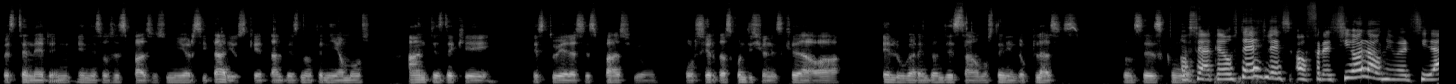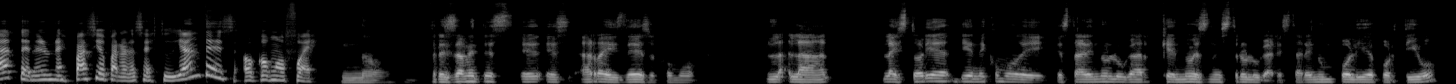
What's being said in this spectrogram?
pues tener en, en esos espacios universitarios que tal vez no teníamos antes de que estuviera ese espacio por ciertas condiciones que daba el lugar en donde estábamos teniendo clases. Entonces, como... O sea, que a ustedes les ofreció la universidad tener un espacio para los estudiantes o cómo fue? No, precisamente es, es, a raíz de eso, como la, la, la, historia viene como de estar en un lugar que no es nuestro lugar, estar en un polideportivo,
